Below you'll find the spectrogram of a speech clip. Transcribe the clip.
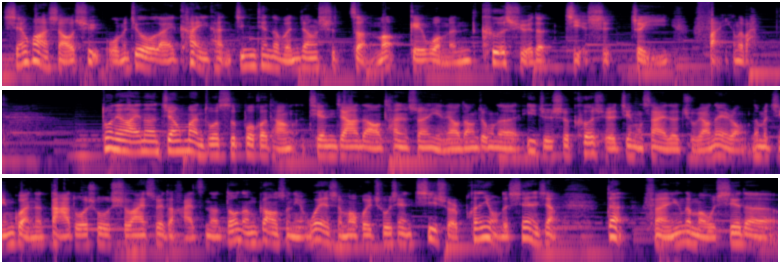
闲话少叙，我们就来看一看今天的文章是怎么给我们科学的解释这一反应的吧。多年来呢，将曼托斯薄荷糖添加到碳酸饮料当中呢，一直是科学竞赛的主要内容。那么，尽管呢，大多数十来岁的孩子呢，都能告诉你为什么会出现汽水喷涌的现象，但反映的某些的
